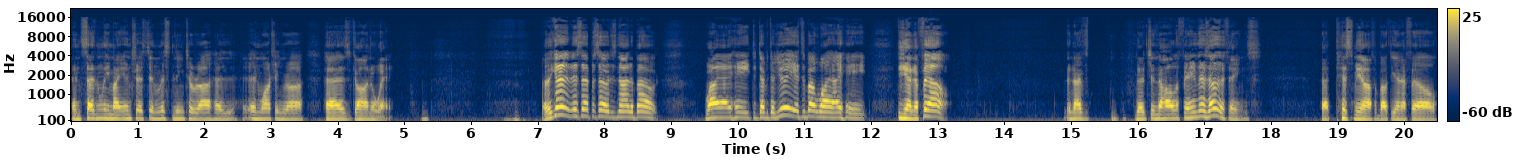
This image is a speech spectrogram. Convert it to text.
And suddenly my interest in listening to Raw has, and watching Raw has gone away. But again, this episode is not about why I hate the WWE, it's about why I hate the NFL. And I've mentioned the Hall of Fame. There's other things that piss me off about the NFL.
